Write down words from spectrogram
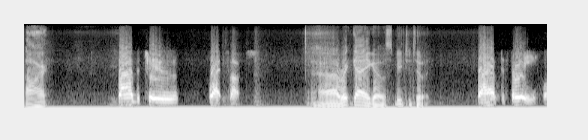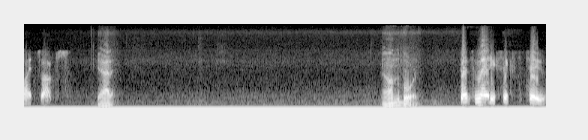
All right. Five to two, White Sox. Uh, Rick Gallegos beat you to it. Five to three, White Sox. Got it. On the board. Cincinnati 6 to 2.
